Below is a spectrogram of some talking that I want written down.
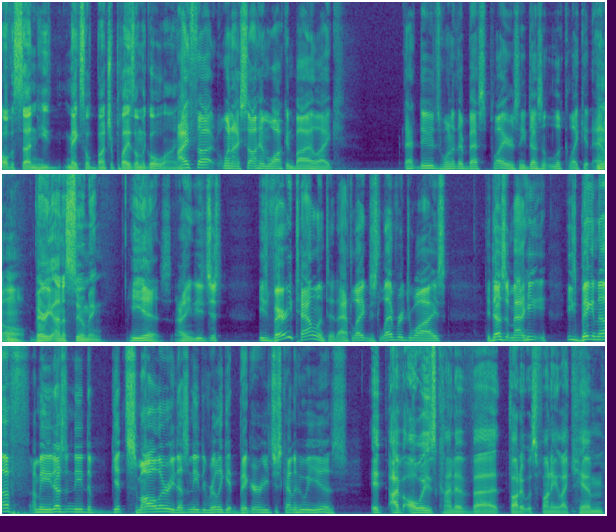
all of a sudden he makes a bunch of plays on the goal line. I thought when I saw him walking by, like, that dude's one of their best players, and he doesn't look like it at all. Very unassuming. He is. I mean, he's just he's very talented, athletic, just leverage wise. It doesn't matter. He he's big enough. I mean, he doesn't need to get smaller. He doesn't need to really get bigger. He's just kind of who he is. It I've always kind of uh, thought it was funny, like him.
